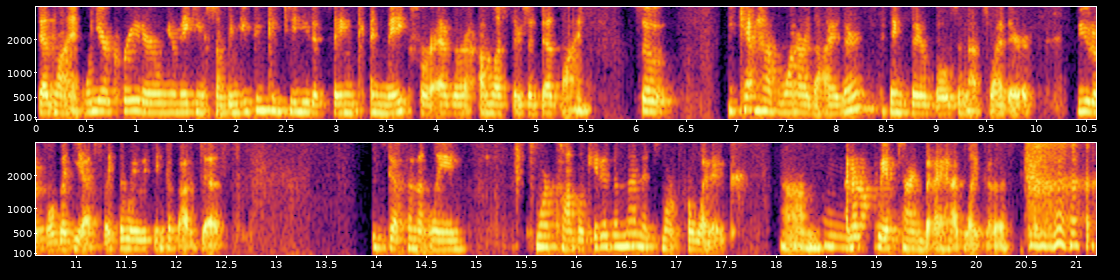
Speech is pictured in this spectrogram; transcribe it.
deadline. When you're a creator, when you're making something, you can continue to think and make forever unless there's a deadline. So you can't have one or the either. I think they're both, and that's why they're beautiful. But yes, like the way we think about death is definitely it's more complicated than that. It's more poetic. Um, mm. I don't know if we have time, but I had like a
